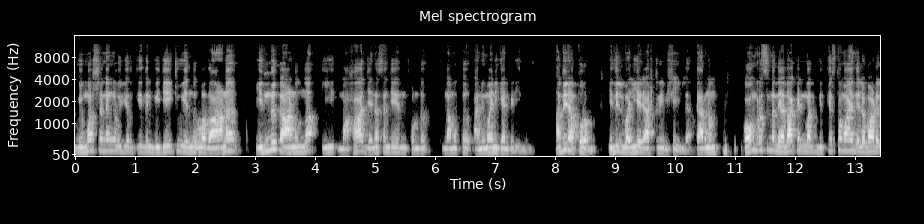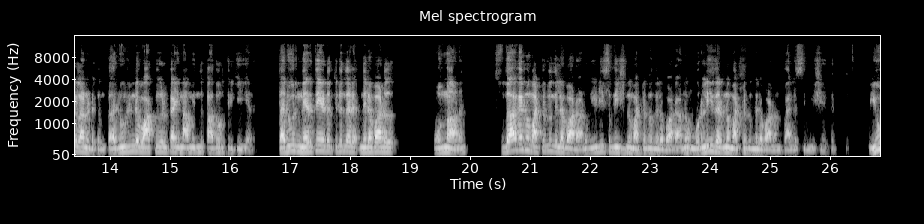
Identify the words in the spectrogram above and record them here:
വിമർശനങ്ങൾ ഉയർത്തിയതിൽ വിജയിച്ചു എന്നുള്ളതാണ് ഇന്ന് കാണുന്ന ഈ മഹാജനസഞ്ചയം കൊണ്ട് നമുക്ക് അനുമാനിക്കാൻ കഴിയുന്നത്. അതിനപ്പുറം ഇതിൽ വലിയ രാഷ്ട്രീയ വിഷയമില്ല. കാരണം കോൺഗ്രസിന്റെ നേതാക്കന്മാർ വ്യത്യസ്തമായ നിലപാടുകളാണ് എടുക്കുന്നത്. തരൂരിന്റെ വാക്കുകൾക്കായി നാം ഇന്ന് കാതോർത്തിരിക്കുകയാണ്. തരൂർ നേരത്തെ എടുത്തിരുന്ന നിലപാട് ഒന്നാണ്. സുധാകരന് മറ്റൊരു നിലപാടാണ് വി ഡി സതീഷിന് മറ്റൊരു നിലപാടാണ് മുരളീധരന് മറ്റൊരു നിലപാടാണ് പാലസ്തീൻ വിഷയത്തിൽ. യു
